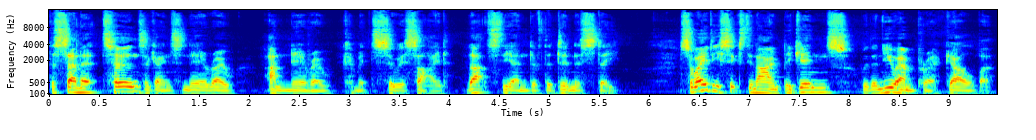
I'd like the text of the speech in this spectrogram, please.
The Senate turns against Nero and Nero commits suicide. That's the end of the dynasty. So AD 69 begins with a new emperor, Galba.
